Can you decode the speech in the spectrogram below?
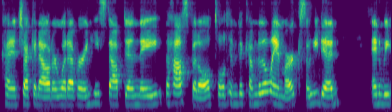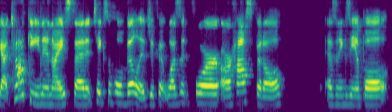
kind of check it out or whatever and he stopped in they the hospital told him to come to the landmark so he did. And we got talking and i said it takes a whole village. If it wasn't for our hospital as an example,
